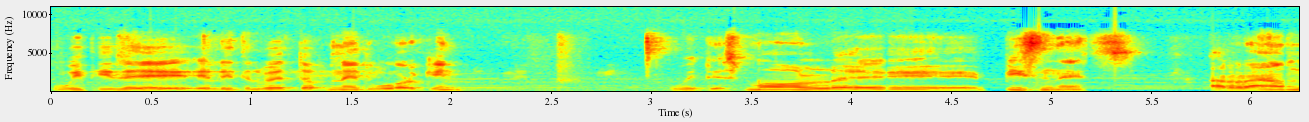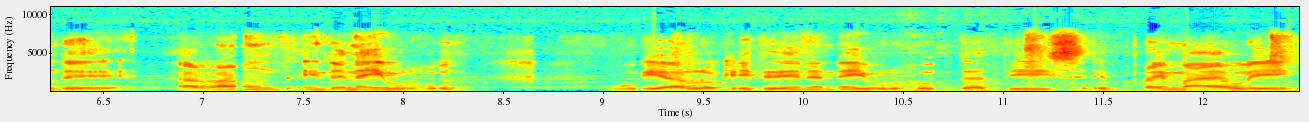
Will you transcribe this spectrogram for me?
we did a, a little bit of networking with a small uh, business around the around in the neighborhood. We are located in a neighborhood that is uh, primarily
